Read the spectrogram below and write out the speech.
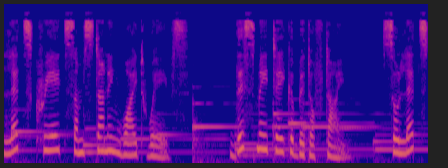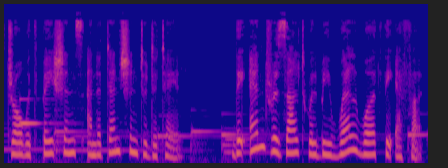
Let's create some stunning white waves. This may take a bit of time, so let's draw with patience and attention to detail. The end result will be well worth the effort,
